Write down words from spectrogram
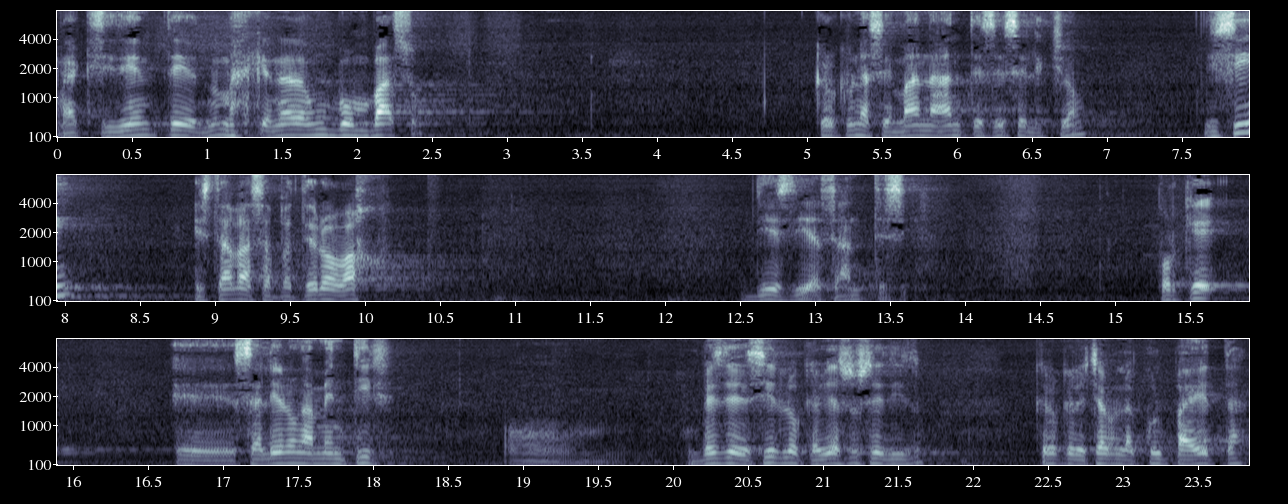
accidente, no más que nada un bombazo, creo que una semana antes de esa elección, y sí, estaba Zapatero abajo, diez días antes, porque eh, salieron a mentir, o en vez de decir lo que había sucedido, creo que le echaron la culpa a ETA,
